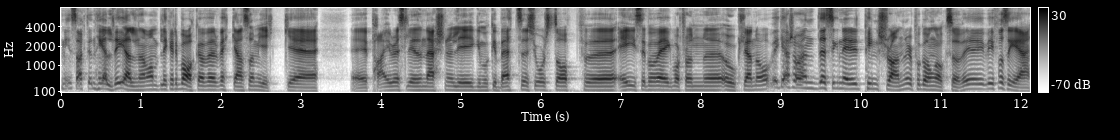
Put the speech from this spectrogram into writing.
minst sagt en hel del när man blickar tillbaka över veckan som gick. Eh, eh, Pirates leder National League, Mookie Betts en shortstop, eh, Ace är på väg bort från Oakland och vi kanske har en designated pinch runner på gång också, vi, vi får se.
